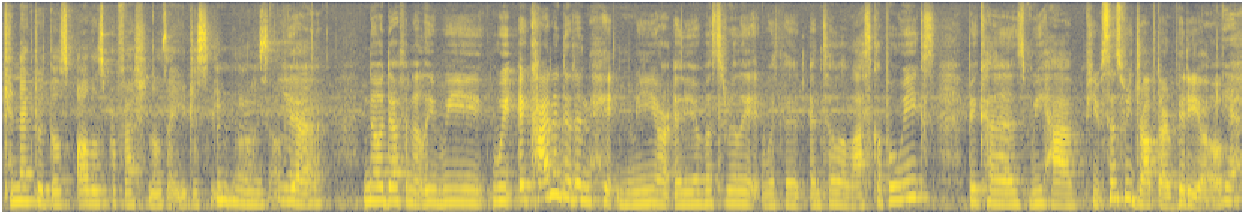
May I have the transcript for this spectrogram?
connect with those all those professionals that you just named. off, So. Yeah. No, definitely. We we it kind of didn't hit me or any of us really with it until the last couple weeks because we have since we dropped our video. Yeah.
